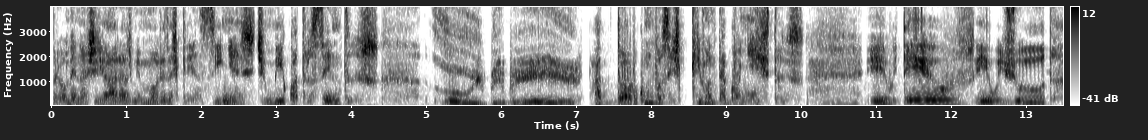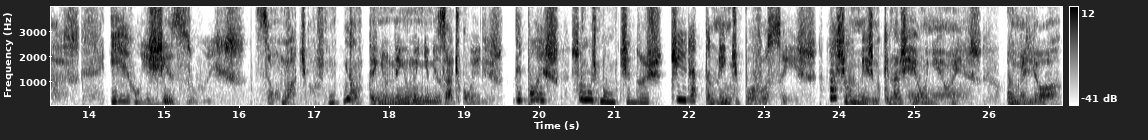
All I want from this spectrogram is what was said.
Para homenagear as memórias das criancinhas de 1400. Ui, bebê. Adoro como vocês criam antagonistas. Eu e Deus, eu e Judas, eu e Jesus. São ótimos. Não tenho nenhuma inimizade com eles. Depois, somos mantidos diretamente por vocês. Acham mesmo que nas reuniões, ou melhor,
